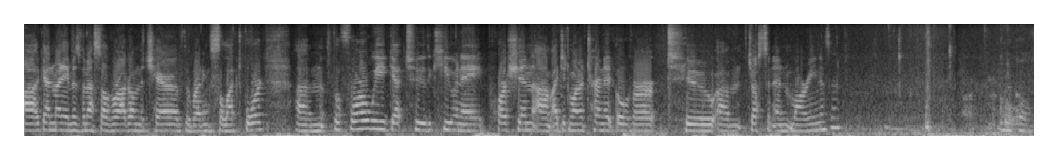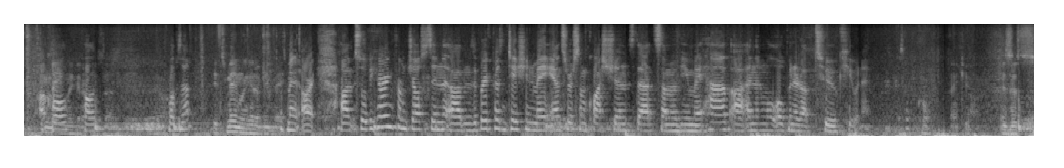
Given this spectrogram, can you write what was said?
Uh, Again, my name is Vanessa Alvarado. I'm the Chair of the Reading Select Board. Um, Before we get to the Q and A portion, um, I did want to turn it over to um, Justin and Maureen, is it? Nicole. I'm Nicole, mainly going to present. What was that? It's mainly going to be me. All right. Um, So we'll be hearing from Justin. Um, The brief presentation may answer some questions that some of you may have, uh, and then we'll open it up to Q and A. Cool, thank you. Is this,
